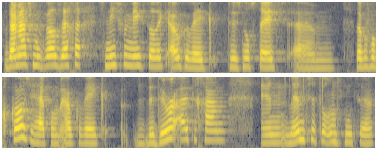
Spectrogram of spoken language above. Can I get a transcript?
Daarnaast moet ik wel zeggen, het is niet voor niks dat ik elke week dus nog steeds... ehm, dat ik ervoor gekozen heb om elke week de deur uit te gaan en mensen te ontmoeten.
